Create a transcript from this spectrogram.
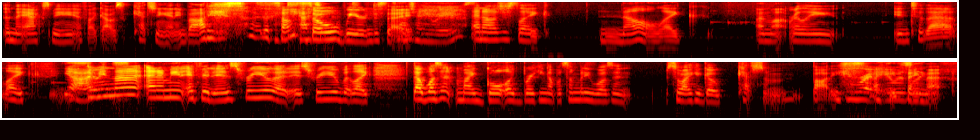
and they asked me if like I was catching any bodies. that sounds Catch- so weird to say. catch any waves And I was just like, no, like I'm not really into that. Like Yeah, I doing mean, that. And I mean, if it is for you, that is for you. But like that wasn't my goal. Like breaking up with somebody wasn't so I could go catch some bodies. right I it was saying like that.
